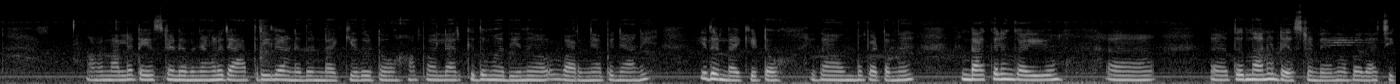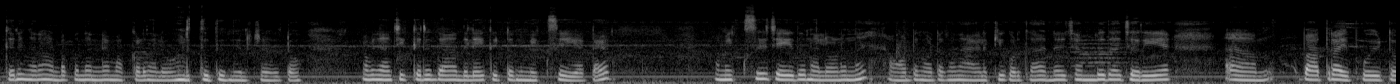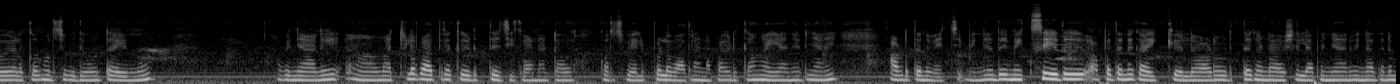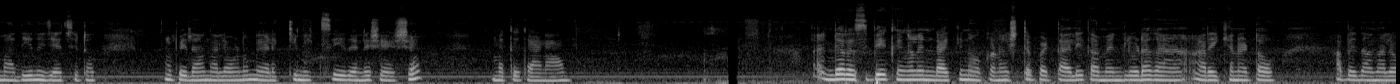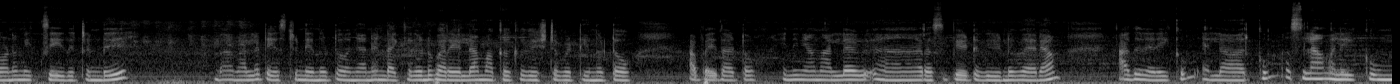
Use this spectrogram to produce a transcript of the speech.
അപ്പോൾ നല്ല ടേസ്റ്റ് ഉണ്ടായിരുന്നു ഞങ്ങൾ രാത്രിയിലാണ് ഇത് ഉണ്ടാക്കിയത് കേട്ടോ. അപ്പോൾ എല്ലാവർക്കും ഇത് മതിയെന്ന് പറഞ്ഞു അപ്പോൾ ഞാൻ ഇതുണ്ടാക്കി കേട്ടോ. ഇതാവുമ്പോൾ പെട്ടെന്ന് ഉണ്ടാക്കലും കഴിയും. തിന്നാനും ടേസ്റ്റ് ഉണ്ടായിരുന്നു. അപ്പോൾ അതാ ചിക്കൻ ഇങ്ങനെ കണ്ടപ്പോൾ തന്നെ മക്കൾ നല്ലോണം എടുത്ത് തിന്നിട്ടുണ്ട് കേട്ടോ അപ്പോൾ ഞാൻ ചിക്കൻ ഇതാ അതിലേക്ക് ഇട്ടൊന്ന് മിക്സ് ചെയ്യട്ടെ. മിക്സ് ചെയ്ത് നല്ലോണം ഒന്ന് അങ്ങോട്ടും ഇങ്ങോട്ടൊക്കെ ഒന്ന് ഇളക്കി കൊടുക്കുക എന്റെ ചെമ്പ് ഇതാ ചെറിയ പാത്രമായി പോയിട്ടോ ഇളക്കാൻ കുറച്ച് ബുദ്ധിമുട്ടായിരുന്നു. അപ്പോൾ ഞാൻ മറ്റുള്ള പാത്രമൊക്കെ എടുത്ത് വെച്ചിക്കാണ് കേട്ടോ കുറച്ച് വലുപ്പമുള്ള പാത്രമാണ്. അപ്പോൾ എടുക്കാൻ കഴിയാഞ്ഞിട്ട് ഞാൻ അവിടെ തന്നെ വെച്ച്. പിന്നെ അത് മിക്സ് ചെയ്ത് അപ്പം തന്നെ കഴിക്കുമല്ലോ അവിടെ എടുത്തേക്കേണ്ട ആവശ്യമില്ല. അപ്പം ഞാൻ പിന്നെ അതിന് മതിയെന്ന് വിചാരിച്ചിട്ടോ. അപ്പോൾ ഇതാ നല്ലോണം ഇളക്കി മിക്സ് ചെയ്തതിന്റെ ശേഷം നമുക്ക് കാണാം. എന്റെ റെസിപ്പിയൊക്കെ നിങ്ങൾ ഉണ്ടാക്കി നോക്കണം. ഇഷ്ടപ്പെട്ടാൽ കമന്റിലൂടെ അറിയിക്കണം കേട്ടോ. അപ്പോൾ ഇതാ നല്ലോണം മിക്സ് ചെയ്തിട്ടുണ്ട്. നല്ല ടേസ്റ്റ് ഉണ്ടായിരുന്നു കേട്ടോ. ഞാൻ ഉണ്ടാക്കിയതുകൊണ്ട് പറയല്ല മക്കൾക്കൊക്കെ ഇഷ്ടപ്പെട്ടിരുന്നു കേട്ടോ. അപ്പോൾ ഇതാട്ടോ ഇനി ഞാൻ നല്ല റെസിപ്പി ആയിട്ട് വീണ്ടും വരാം. അതുവരേക്കും എല്ലാവർക്കും അസ്സാം വലൈക്കും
